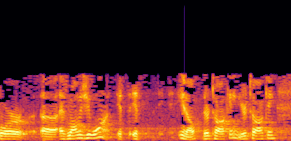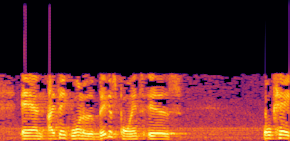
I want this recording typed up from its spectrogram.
for uh, as long as you want. If, if you know they're talking, you're talking, and I think one of the biggest points is, okay.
